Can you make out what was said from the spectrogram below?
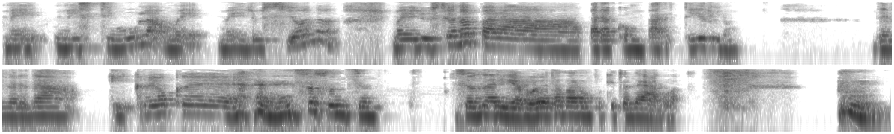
me, estimula, me, ilusiona, me ilusiona para, para compartirlo, de verdad. Y creo que eso funcionaría. Voy a tomar un poquito de agua.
